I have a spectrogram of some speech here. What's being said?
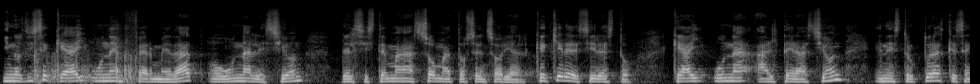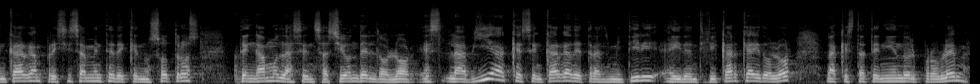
y nos dice que hay una enfermedad o una lesión del sistema somatosensorial. ¿Qué quiere decir esto? Que hay una alteración en estructuras que se encargan precisamente de que nosotros tengamos la sensación del dolor. Es la vía que se encarga de transmitir e identificar que hay dolor la que está teniendo el problema.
